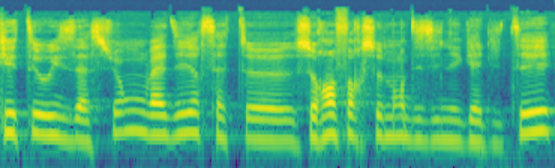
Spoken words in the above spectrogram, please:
ghettoisation, on va dire, cette, ce renforcement des inégalités,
